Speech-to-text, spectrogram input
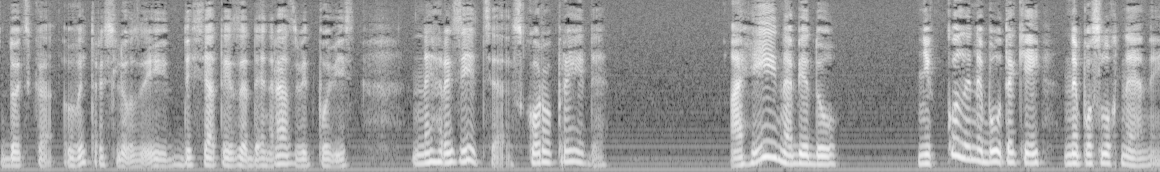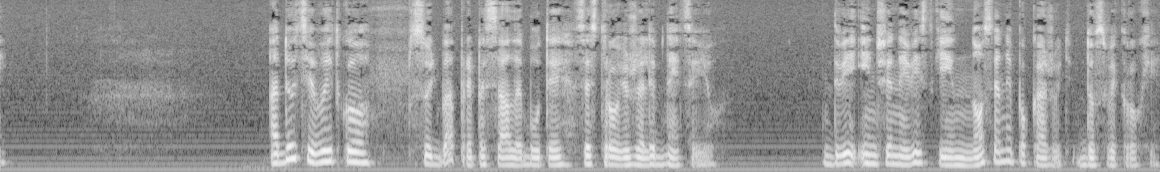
Доцька витре сльози і десятий за день раз відповість не гризіться, скоро прийде. А гій на біду ніколи не був такий непослухнений. А доці видко судьба приписала бути сестрою жалібницею. Дві інші невістки і носа не покажуть до свекрухи.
